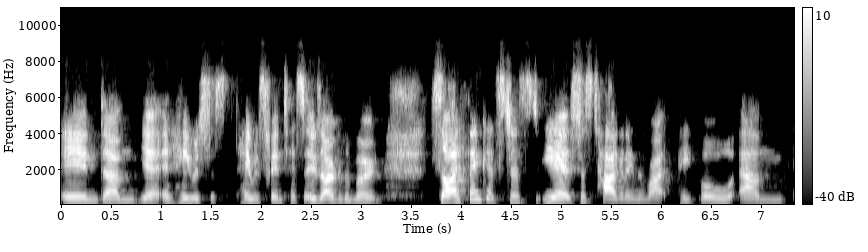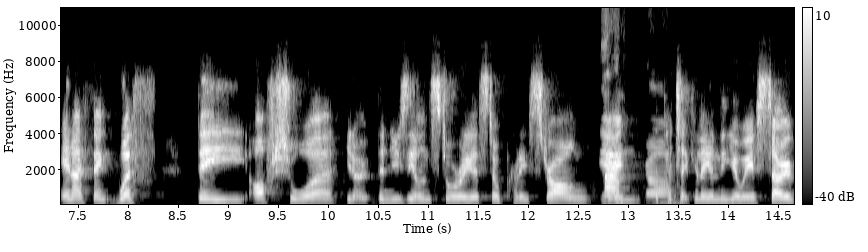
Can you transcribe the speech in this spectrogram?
And um, yeah, and he was just he was fantastic. He was over the moon. So I think it's just yeah, it's just targeting the right people. Um, and I think with the offshore, you know, the New Zealand story is still pretty strong, um, strong. particularly in the US. So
